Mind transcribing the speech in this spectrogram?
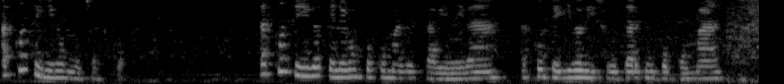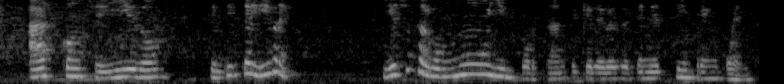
has conseguido muchas cosas. Has conseguido tener un poco más de estabilidad, has conseguido disfrutarte un poco más, has conseguido sentirte libre. Y eso es algo muy importante que debes de tener siempre en cuenta,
